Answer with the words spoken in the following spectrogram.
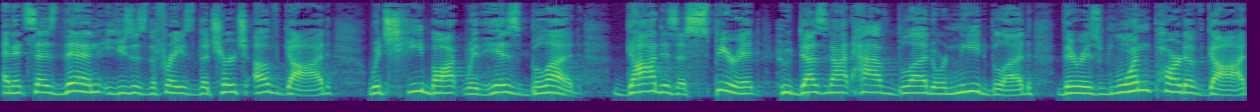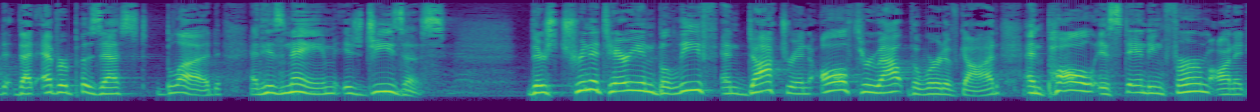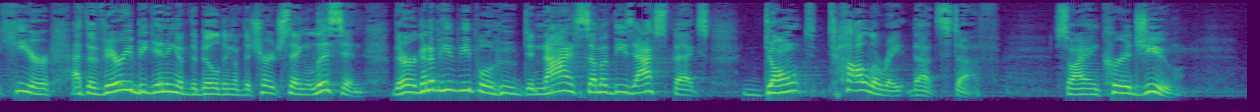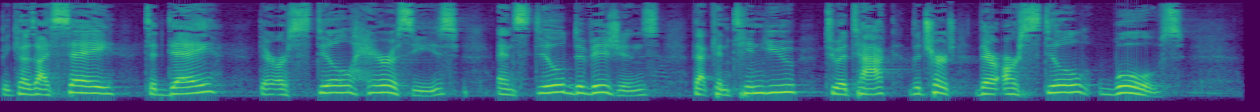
And it says then, he uses the phrase, the church of God, which he bought with his blood. God is a spirit who does not have blood or need blood. There is one part of God that ever possessed blood, and his name is Jesus. There's Trinitarian belief and doctrine all throughout the Word of God, and Paul is standing firm on it here at the very beginning of the building of the church, saying, listen, there are going to be people who deny some of these aspects. Don't tolerate that stuff. So I encourage you, because I say today there are still heresies and still divisions that continue to attack the church. There are still wolves.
